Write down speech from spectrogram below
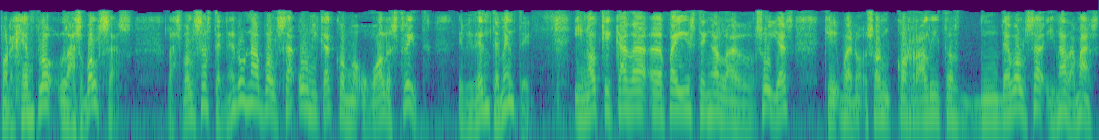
por ejemplo, las bolsas. Las bolsas, tener una bolsa única como Wall Street, evidentemente y no que cada eh, país tenga las suyas, que bueno, son corralitos de bolsa y nada más.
